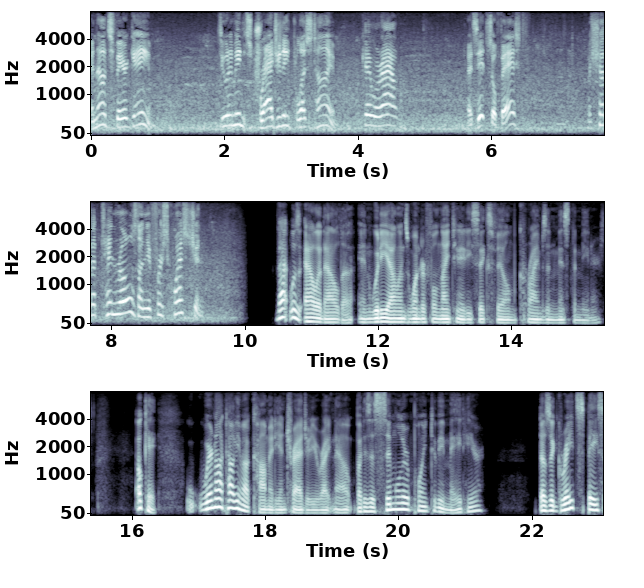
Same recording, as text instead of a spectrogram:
and now it's fair game. See what I mean? It's tragedy plus time. Okay, we're out. That's it. So fast? I shut up ten rolls on your first question. That was Alan Alda in Woody Allen's wonderful 1986 film Crimes and Misdemeanors. Okay, we're not talking about comedy and tragedy right now, but is a similar point to be made here? Does a great space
